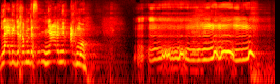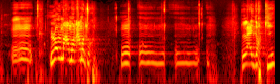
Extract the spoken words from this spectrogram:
laay di joxe mu des ñaari nit ak moom loolu ma amoon amatu ko laay jox kii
